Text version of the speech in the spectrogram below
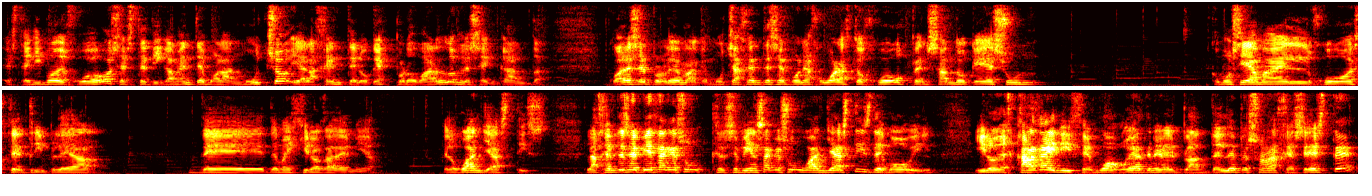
Este tipo de juegos estéticamente molan mucho y a la gente lo que es probarlos les encanta. ¿Cuál es el problema? Que mucha gente se pone a jugar a estos juegos pensando que es un ¿Cómo se llama el juego este triple A de, de My Hero Academia? El One Justice. La gente se piensa que, es un, que se piensa que es un One Justice de móvil. Y lo descarga y dice, Buah, voy a tener el plantel de personajes este.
